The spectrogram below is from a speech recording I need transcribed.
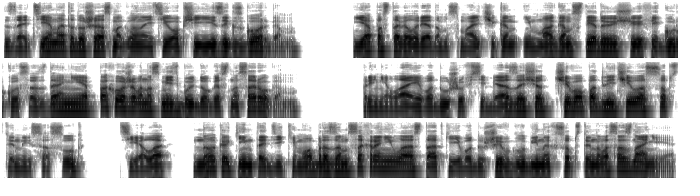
Затем эта душа смогла найти общий язык с Горгом. Я поставил рядом с мальчиком и магом следующую фигурку создания, похожего на смесь бульдога с носорогом. Приняла его душу в себя, за счет чего подлечила собственный сосуд, тело, но каким-то диким образом сохранила остатки его души в глубинах собственного сознания.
